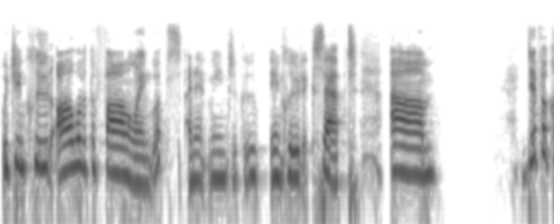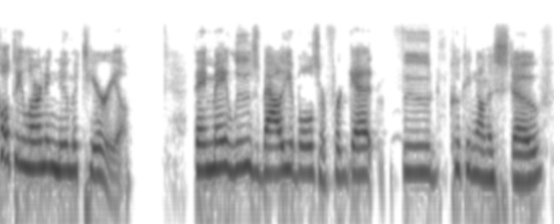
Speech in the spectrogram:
which include all of the following. Whoops i didn't mean to include except um, difficulty learning new material. They may lose valuables or forget food cooking on the stove.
